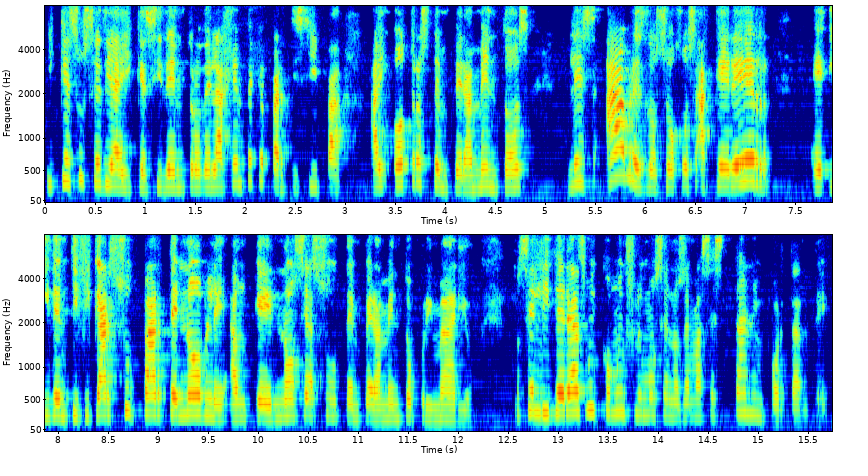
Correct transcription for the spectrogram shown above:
¿Y qué sucede ahí? Que si dentro de la gente que participa hay otros temperamentos, les abres los ojos a querer eh, identificar su parte noble, aunque no sea su temperamento primario. Entonces, el liderazgo y cómo influimos en los demás es tan importante.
